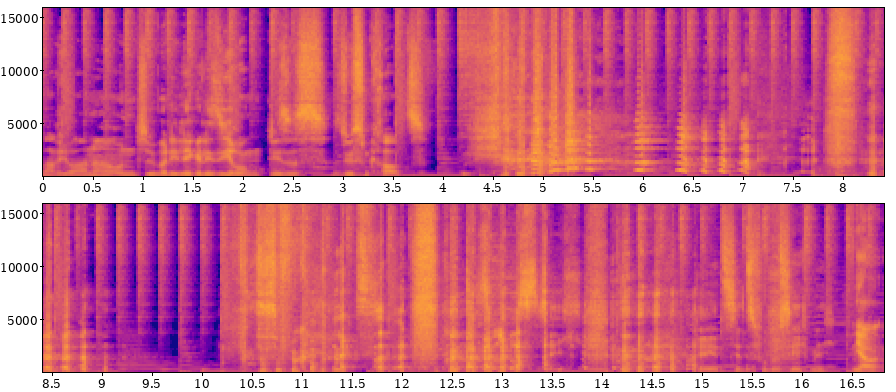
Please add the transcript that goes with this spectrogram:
Marihuana und über die Legalisierung dieses süßen Krauts. Was ist das für komplexe? so lustig. Okay, jetzt, jetzt fokussiere ich mich. Ja,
